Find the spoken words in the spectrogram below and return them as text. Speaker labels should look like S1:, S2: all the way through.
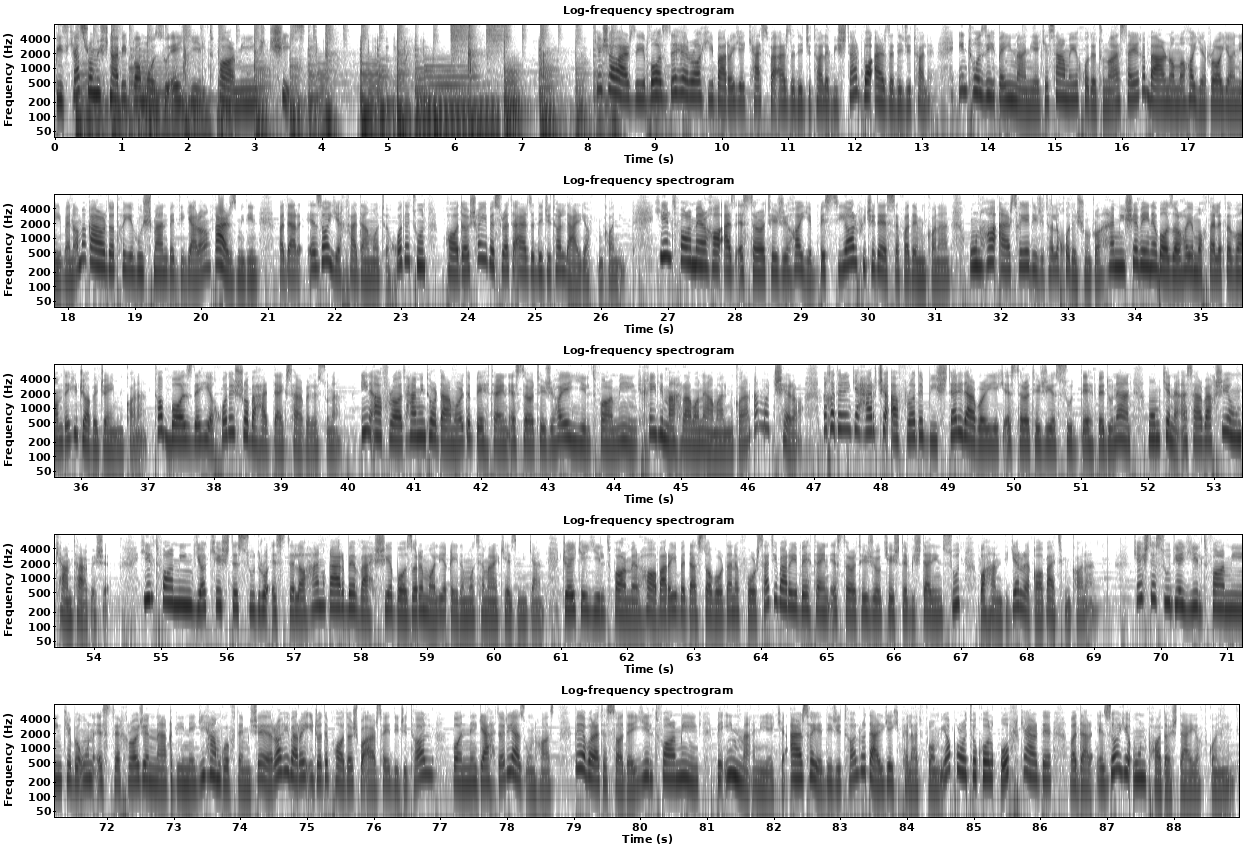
S1: بیتکست رو میشنوید با موضوع yield farming چیست؟ کشاورزی بازده راهی برای کسب ارز دیجیتال بیشتر با ارز دیجیتاله. این توضیح به این معنیه که سرمایه خودتون رو از طریق برنامه های رایانه‌ای به نام قراردادهای هوشمند به دیگران قرض میدین و در ازای خدمات خودتون پاداشهایی به صورت ارز دیجیتال دریافت می‌کنین. ییلد فارمرها از استراتژی های بسیار پیچیده استفاده می‌کنن. اونها ارزهای دیجیتال خودشون رو همیشه بین بازارهای مختلف وامدهی جابجایی می‌کنن تا بازدهی خودش رو به حد اکثر برسونن. این افراد همینطور در مورد بهترین استراتژی های ییلد فارمینگ خیلی محرمانه عمل می‌کنن. اما چرا؟ به خاطر اینکه هرچه افراد بیشتری درباره یک استراتژی سودده بدونن ممکنه اثر بخشی اون کمتر بشه. yield farming یا کشت سود رو اصطلاحاً غرب وحشی بازار مالی غیر متمرکز میگن. جایی که yield farmer ها برای به دست آوردن فرصتی برای بهترین استراتژی و کشت بیشترین سود با همدیگه رقابت می‌کنند. کشت سود یا yield farming که به اون استخراج نقدینگی هم گفته میشه راهی برای ایجاد پاداش با ارزهای دیجیتال با نگهداری از اونهاست به عبارت ساده yield farming به این معنیه که ارزهای دیجیتال رو در یک پلتفرم یا پروتکل قفل کرده و در ازای اون پاداش دریافت کنیم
